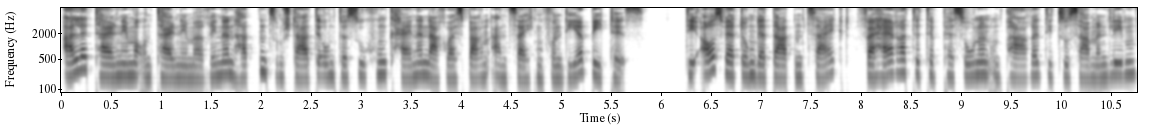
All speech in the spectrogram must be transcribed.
Alle Teilnehmer und Teilnehmerinnen hatten zum Start der Untersuchung keine nachweisbaren Anzeichen von Diabetes. Die Auswertung der Daten zeigt, verheiratete Personen und Paare, die zusammenleben,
